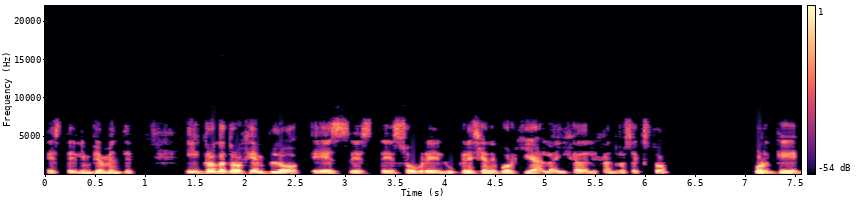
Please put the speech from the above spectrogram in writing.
este, limpiamente. Y creo que otro ejemplo es este, sobre Lucrecia de Borgia, la hija de Alejandro VI, porque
